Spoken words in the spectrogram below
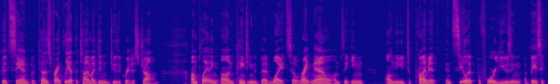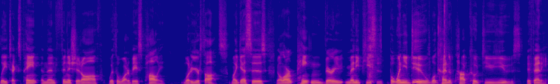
good sand because, frankly, at the time, I didn't do the greatest job. I'm planning on painting the bed white, so right now I'm thinking I'll need to prime it and seal it before using a basic latex paint and then finish it off with a water based poly. What are your thoughts? My guess is y'all aren't painting very many pieces, but when you do, what kind of top coat do you use, if any?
